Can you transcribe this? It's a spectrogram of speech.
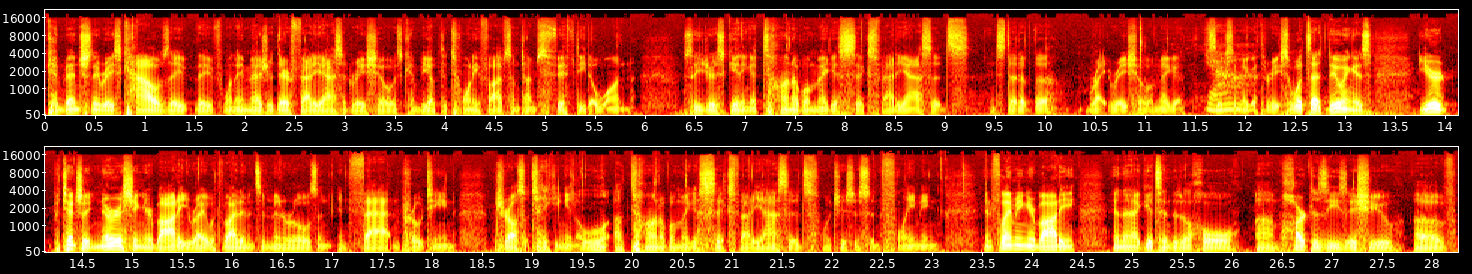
Conventionally raised cows, they, they've when they measure their fatty acid ratios, can be up to 25, sometimes 50 to 1. So you're just getting a ton of omega 6 fatty acids instead of the right ratio of omega yeah. 6 omega 3. So what's that doing is you're potentially nourishing your body, right, with vitamins and minerals and, and fat and protein, but you're also taking in a, l- a ton of omega 6 fatty acids, which is just inflaming inflaming your body. And then that gets into the whole um, heart disease issue of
